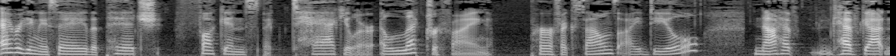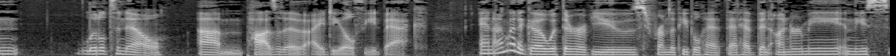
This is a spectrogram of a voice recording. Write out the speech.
everything they say, the pitch, fucking spectacular, electrifying, perfect, sounds ideal. Not have have gotten little to no um, positive, ideal feedback. And I'm going to go with the reviews from the people ha- that have been under me in these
